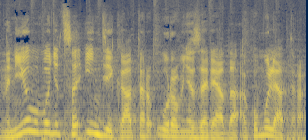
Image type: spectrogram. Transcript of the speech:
На нее выводится индикатор уровня заряда аккумулятора.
